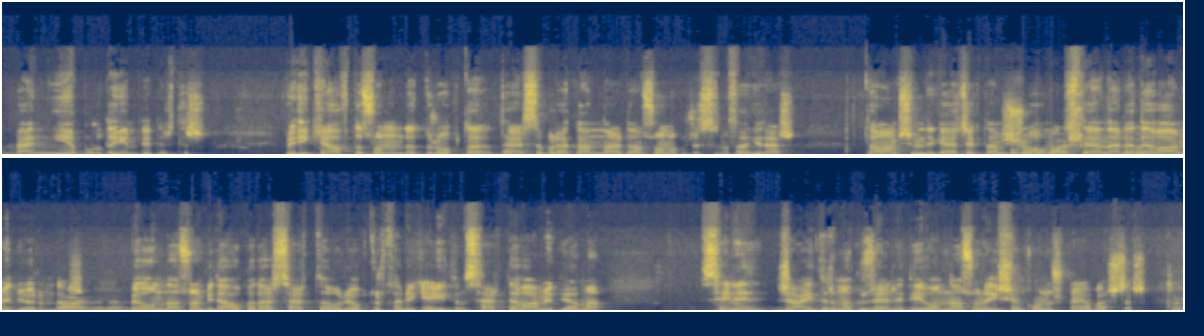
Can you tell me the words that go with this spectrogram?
ben niye buradayım dedirtir. Ve iki hafta sonunda dropta dersi bırakanlardan sonra hoca sınıfa girer. Tamam şimdi gerçekten burada Şov olmak isteyenlerle Tabii. devam ediyorum der. Aynen öyle. Ve ondan sonra bir daha o kadar sert tavır yoktur. Tabii ki eğitim sert devam ediyor ama seni caydırmak üzerine değil. Ondan sonra işin konuşmaya başlar. Tabii.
